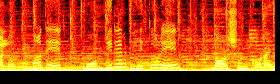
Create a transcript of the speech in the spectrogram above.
চলো তোমাদের মন্দিরের ভেতরে দর্শন করাই।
